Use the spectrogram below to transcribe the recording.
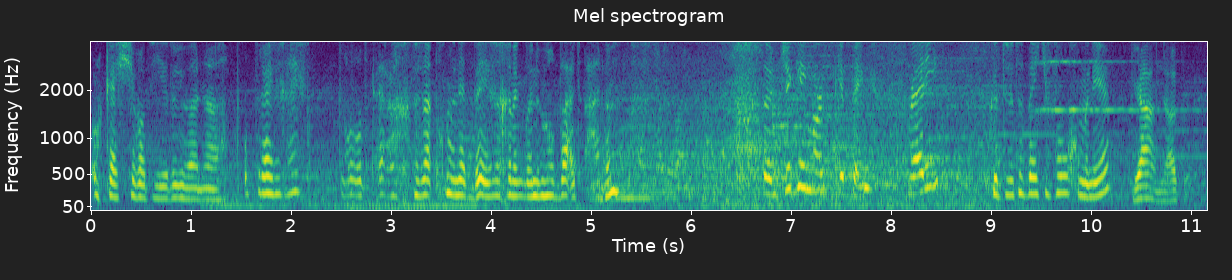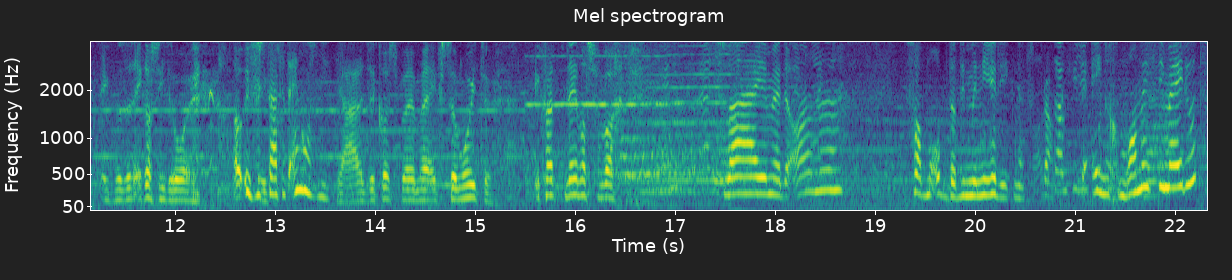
orkestje wat hier nu een uh, optreden geeft. Oh, wat erg. We zijn nog maar net bezig en ik ben nu al buiten adem. So, jigging or skipping. Ready? Kunt u het een beetje volgen, meneer? Ja, nou, ik wil het Engels niet horen. Oh, u verstaat het Engels niet? Ja, dat kost bij mij extra moeite. Ik had het Nederlands verwacht. Zwaaien met de armen. Het valt me op dat die meneer die ik net sprak de enige man is die meedoet.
